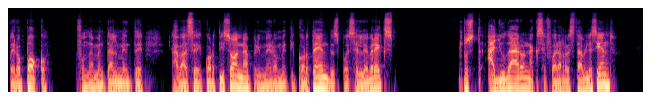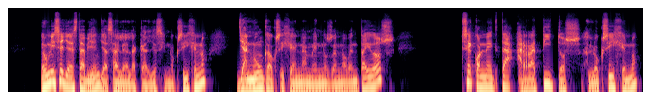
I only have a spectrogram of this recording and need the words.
pero poco, fundamentalmente a base de cortisona, primero meticorten, después Celebrex, pues ayudaron a que se fuera restableciendo. Eunice ya está bien, ya sale a la calle sin oxígeno, ya nunca oxigena menos de 92 se conecta a ratitos al oxígeno.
